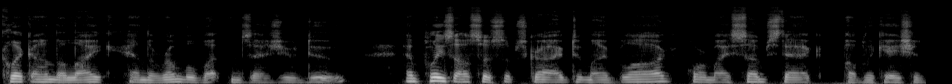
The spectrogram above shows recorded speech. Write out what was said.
click on the like and the Rumble buttons as you do. And please also subscribe to my blog or my Substack publication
